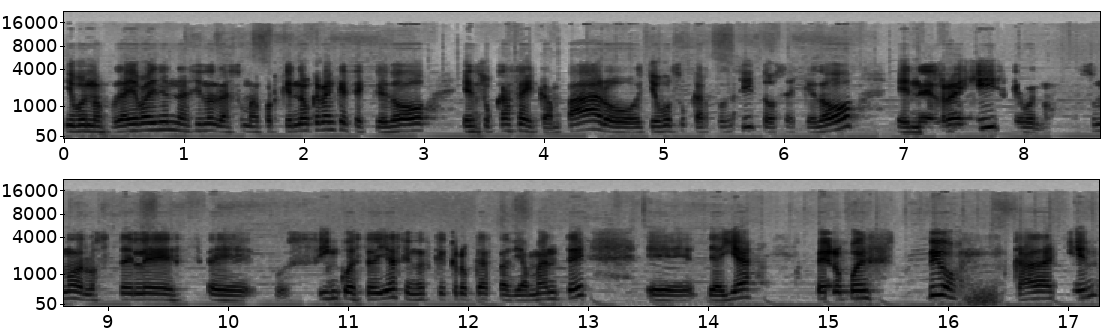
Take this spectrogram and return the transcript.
Y bueno, pues ahí vayan haciendo la suma, porque no crean que se quedó en su casa de campar o llevó su cartoncito, se quedó en el Regis, que bueno, es uno de los hoteles eh, pues cinco estrellas, si no es que creo que hasta diamante eh, de allá. Pero pues digo, cada quien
